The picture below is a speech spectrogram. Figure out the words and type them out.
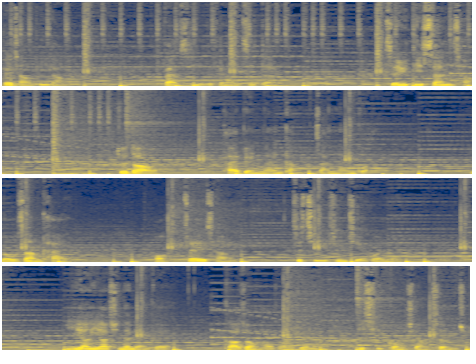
非常疲劳，但是也是非常值得。至于第三场，就到。台北南港展览馆楼上开哦，这一场自己已经结婚了，一样邀请那两个高中好同学来一起共襄盛举。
